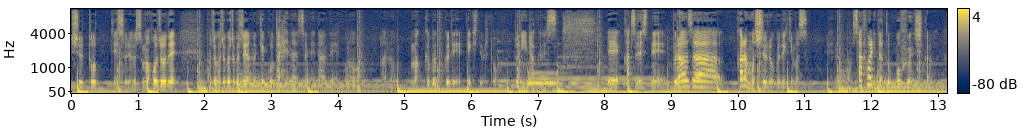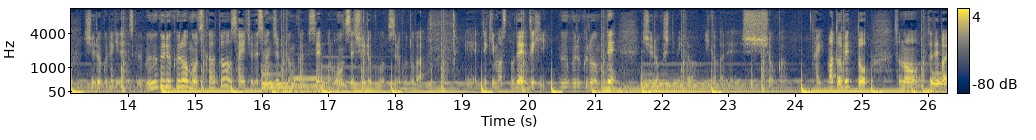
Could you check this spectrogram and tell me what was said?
シュ取ってそれをスマホ上でこちょこちょこちょこちょやるの結構大変なんですよね。なのでこのあの MacBook でできてると本当に楽です。でかつですね、ブラウザーからも収録できます。サファリだと5分しか収録できないんですけど、Google Chrome を使うと最長で30分間ですね、この音声収録をすることが、え、できますので、ぜひ Google Chrome で収録してみてはいかがでしょうか。はい、あと別途その例えば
